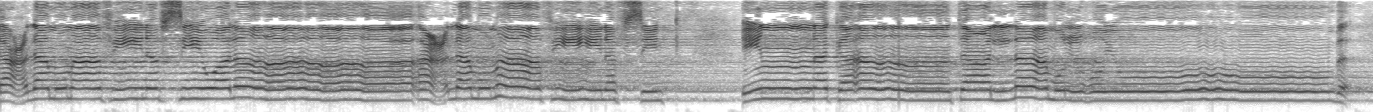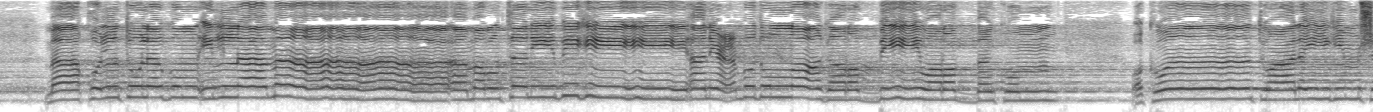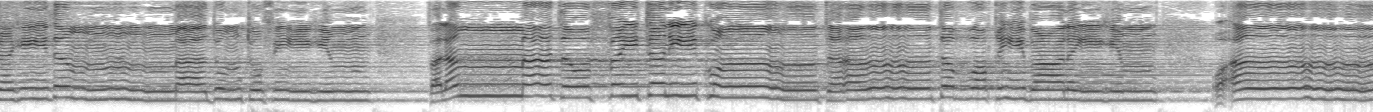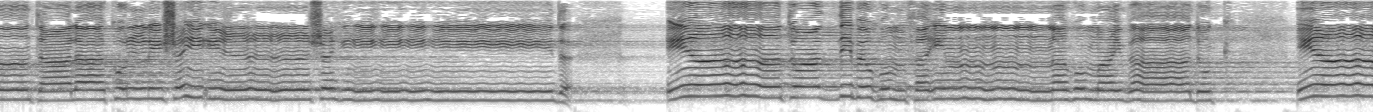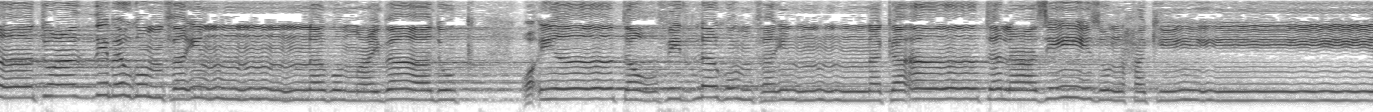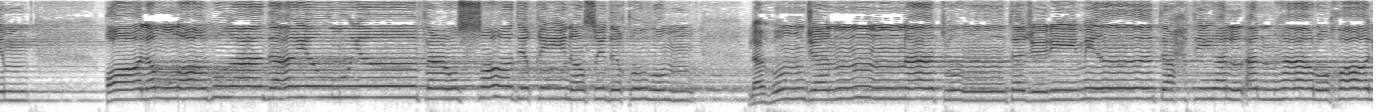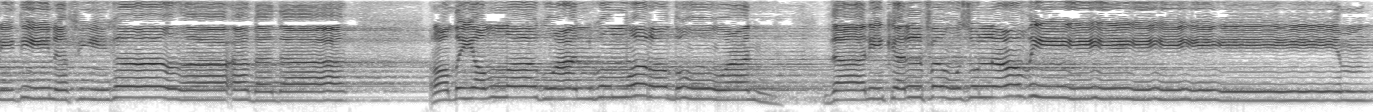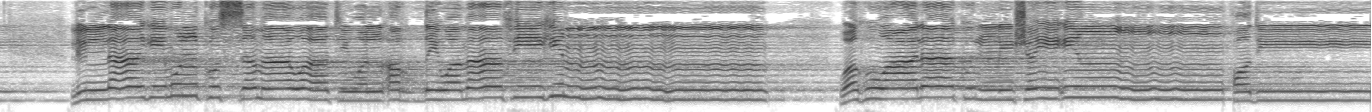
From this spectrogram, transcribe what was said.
تعلم ما في نفسي ولا أعلم ما في نفسك. إنك أنت علام الغيوب. ما قلت لهم إلا ما أمرتني به أن اعبدوا الله ربي وربكم. وكنت عليهم شهيدا ما دمت فيهم. فلما توفيتني كنت أنت الرقيب عليهم وأنت على كل شيء شهيد. إن تعذبهم فإنهم عبادك. إن تعذبهم فإنهم عبادك وإن تغفر لهم فإنك أنت العزيز الحكيم. قال الله هذا يوم ينفع الصادقين صدقهم لهم جنات تجري من تحتها الأنهار خالدين فيها أبدا. رضي الله عنهم ورضوا عنه. ذلك الفوز العظيم. لله ملك السماوات والأرض وما فيهن وهو على كل شيء قدير.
